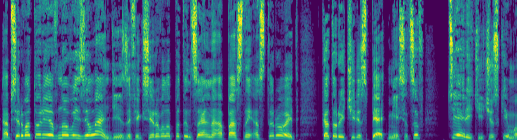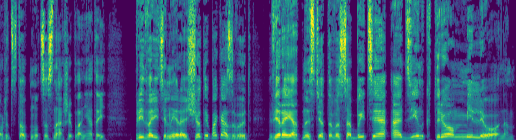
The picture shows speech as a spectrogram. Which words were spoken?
Обсерватория в Новой Зеландии зафиксировала потенциально опасный астероид, который через пять месяцев теоретически может столкнуться с нашей планетой. Предварительные расчеты показывают, вероятность этого события 1 к 3 миллионам.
